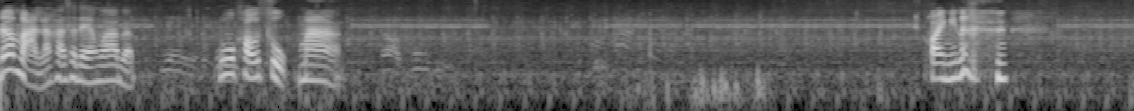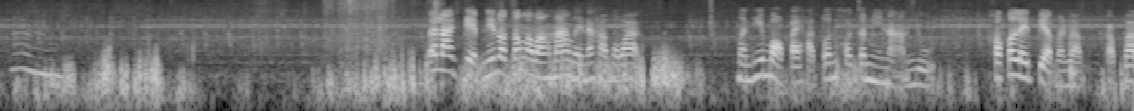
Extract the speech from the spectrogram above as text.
เริ่มหวานแล้วค่ะ แสดงว่าแบบลูกเขาสุกมากข้าวผู้ขออีกนิดนึง เวลาเก็บนี่เราต้องระวังมากเลยนะคะ เพราะว่าเหมือนที่บอกไปค่ะ ต้นเขาจะมีหนามอยู่ เขาก็เลยเปรียบเหมือนแบบกับว่า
